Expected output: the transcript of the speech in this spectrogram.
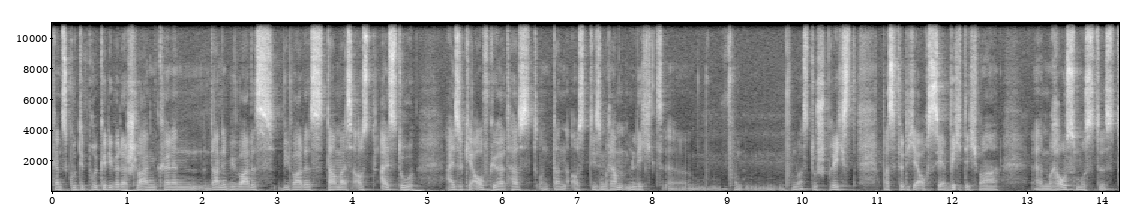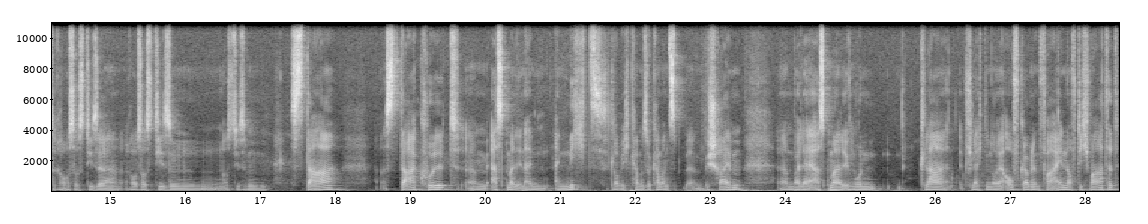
ganz gute Brücke, die wir da schlagen können. Daniel, wie war das, wie war das damals, aus, als du Eishockey aufgehört hast und dann aus diesem Rampenlicht, äh, von, von was du sprichst, was für dich ja auch sehr wichtig war, ähm, raus musstest, raus aus dieser, raus aus diesem, aus diesem Star, Star-Kult ähm, erstmal in ein, ein Nichts, glaube ich, kann man, so kann man es äh, beschreiben, ähm, weil er erstmal irgendwo klar, vielleicht eine neue Aufgabe im Verein auf dich wartet,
